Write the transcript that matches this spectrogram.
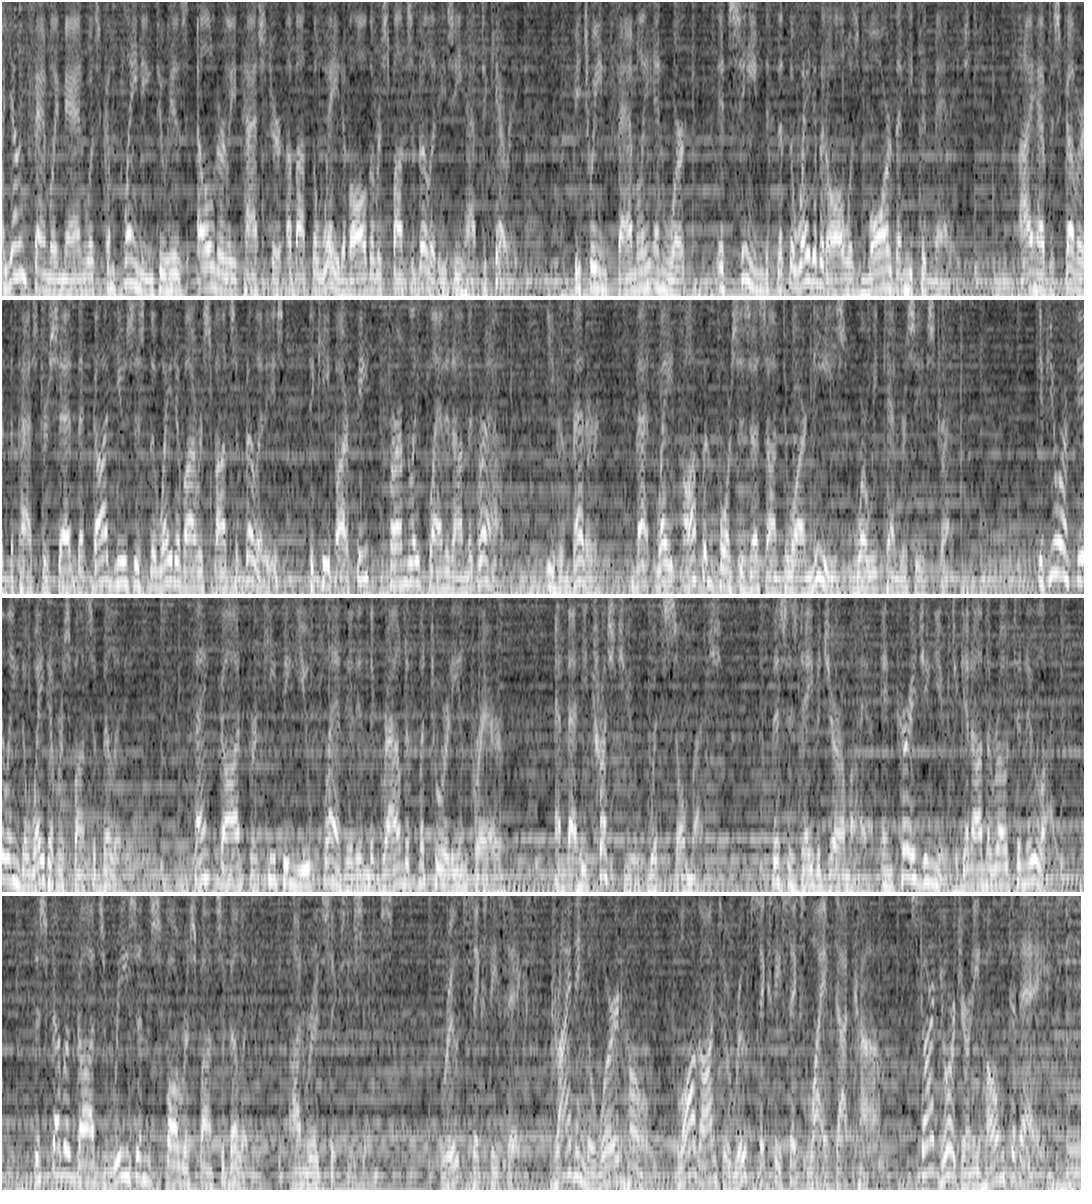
A young family man was complaining to his elderly pastor about the weight of all the responsibilities he had to carry. Between family and work, it seemed that the weight of it all was more than he could manage. I have discovered, the pastor said, that God uses the weight of our responsibilities to keep our feet firmly planted on the ground. Even better, that weight often forces us onto our knees where we can receive strength. If you are feeling the weight of responsibility, thank God for keeping you planted in the ground of maturity and prayer and that He trusts you with so much. This is David Jeremiah encouraging you to get on the road to new life. Discover God's reasons for responsibility on Route 66. Route 66, driving the word home. Log on to Route66Life.com. Start your journey home today.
